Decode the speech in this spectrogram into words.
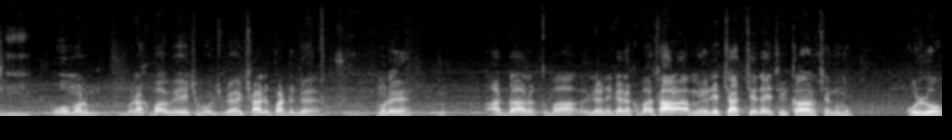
ਠੀਕ ਉਹ ਮਰ ਰਕਬਾ ਵੇਚ ਵੂਚ ਗਏ ਛੱਡ ਫਟ ਗਏ ਮੁੜੇ ਅੱਧਾ ਰਕਬਾ ਯਾਨੀ ਕਿ ਰਕਬਾ ਸਾਰਾ ਮੇਰੇ ਚਾਚੇ ਦਾ ਹੀ ਸੀ ਕਾਨ ਸਿੰਘ ਕੁੱਲੋਂ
